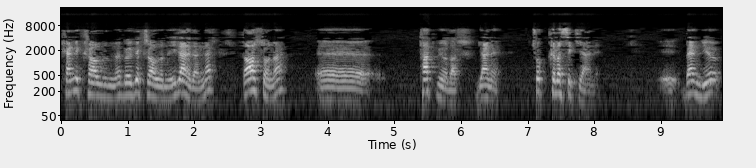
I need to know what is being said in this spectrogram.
kendi krallığını, bölge krallığını ilan edenler daha sonra e, takmıyorlar. Yani çok klasik yani. E, ben diyor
